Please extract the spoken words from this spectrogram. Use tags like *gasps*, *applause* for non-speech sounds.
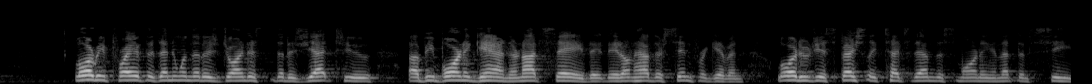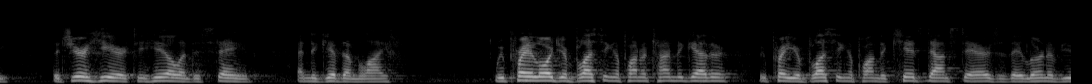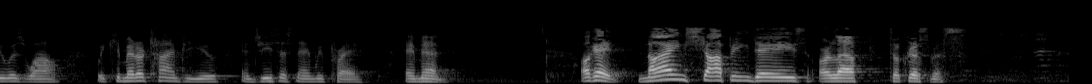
Lord, we pray if there's anyone that has joined us that is yet to uh, be born again, they're not saved, they, they don't have their sin forgiven. Lord, would you especially touch them this morning and let them see that you're here to heal and to save and to give them life. We pray, Lord, your blessing upon our time together. We pray your blessing upon the kids downstairs as they learn of you as well. We commit our time to you. In Jesus' name we pray. Amen. Okay, nine shopping days are left till Christmas.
